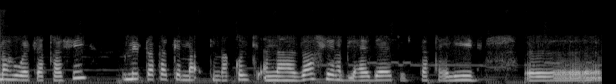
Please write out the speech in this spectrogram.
ما هو ثقافي؟ المنطقة كما كما قلت أنها زاخرة بالعادات والتقاليد آه،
